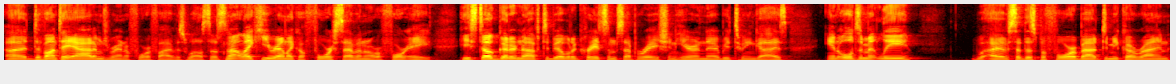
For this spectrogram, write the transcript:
uh, Davante Adams ran a 4-5 as well, so it's not like he ran like a 4-7 or a 4-8. He's still good enough to be able to create some separation here and there between guys. And ultimately, I've said this before about DeMeco Ryan.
